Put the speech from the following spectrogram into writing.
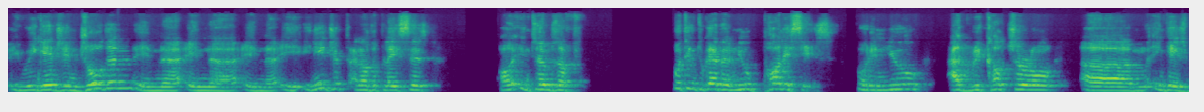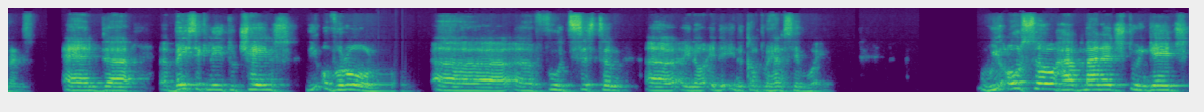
we engage in Jordan, in, uh, in, uh, in, in Egypt, and other places in terms of putting together new policies for a new agricultural um, engagement and uh, basically to change the overall uh, uh, food system uh, you know, in, in, a comprehensive way. We also have managed to engage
